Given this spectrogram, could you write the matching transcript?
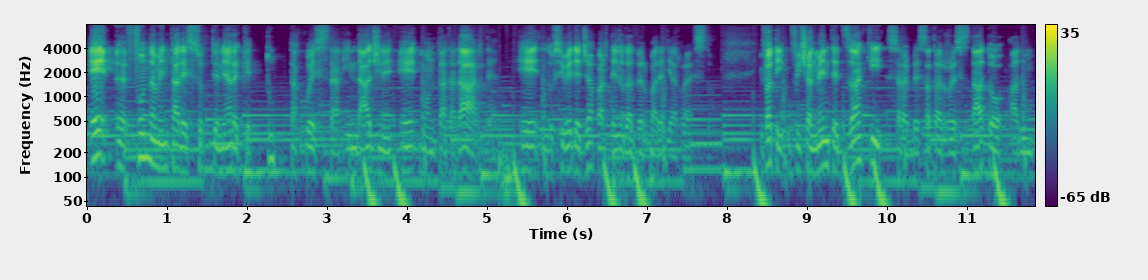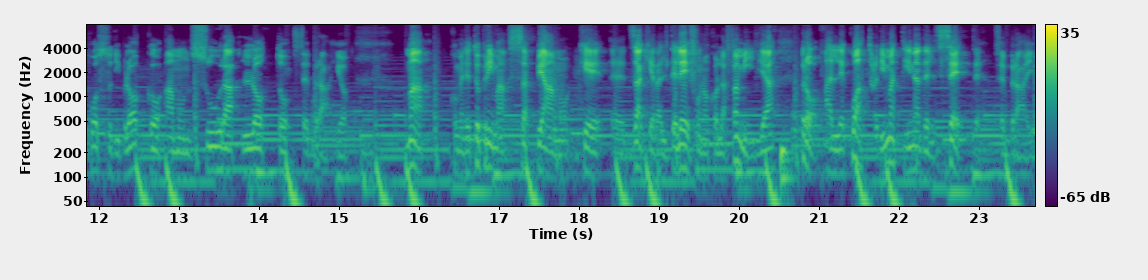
è eh, fondamentale sottolineare che tutta questa indagine è montata d'arte e lo si vede già partendo dal verbale di arresto. Infatti ufficialmente Zaki sarebbe stato arrestato ad un posto di blocco a Monsura l'8 febbraio, ma come detto prima, sappiamo che eh, Zaki era al telefono con la famiglia, però alle 4 di mattina del 7 febbraio.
